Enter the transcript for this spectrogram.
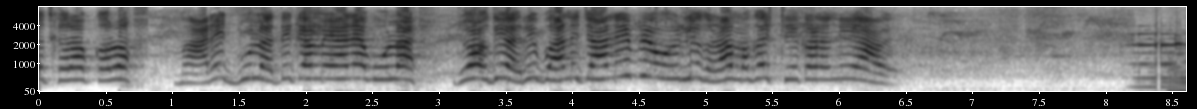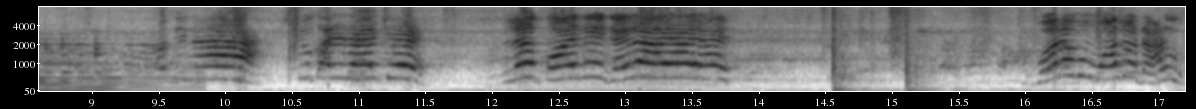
મગજ ખરાબ કરો. મારી ભૂલ હતી કે મેં એને બોલા જો હજી હરીફાની ચા નહીં પીવું એટલે ઘણા મગજ ઠેકાણે નહીં આવે. શું કરી રહ્યા છે? લે, કોઈ નહીં આય આય. બરાબર મોજો ઢાળું.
